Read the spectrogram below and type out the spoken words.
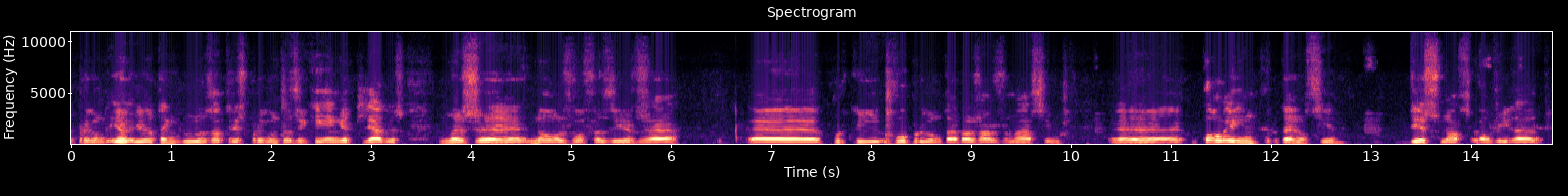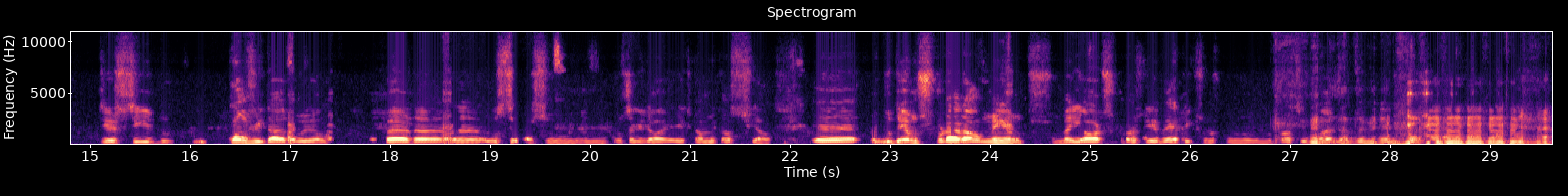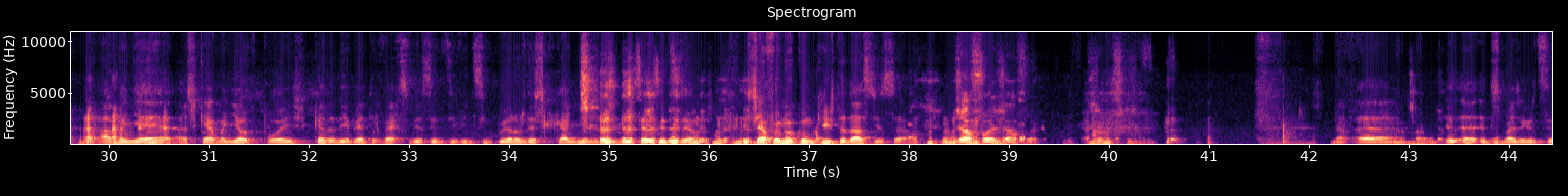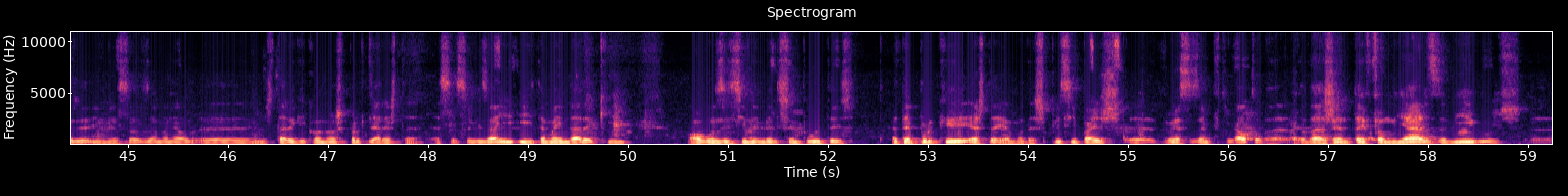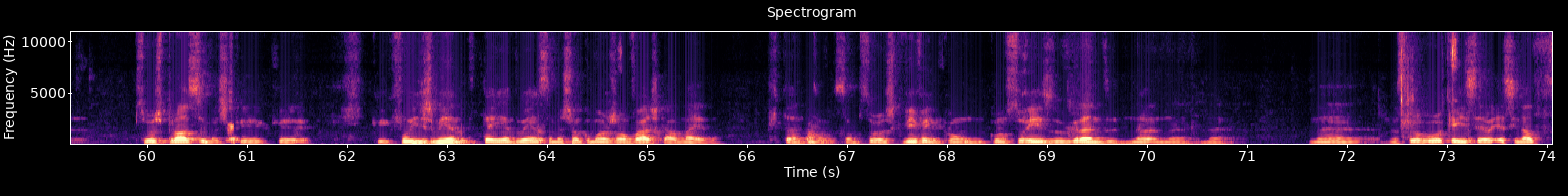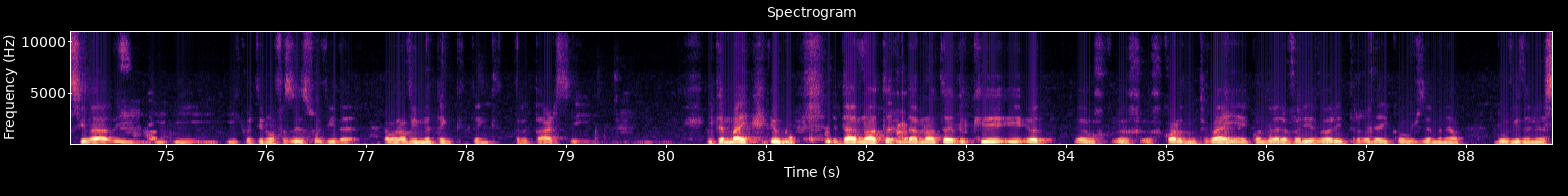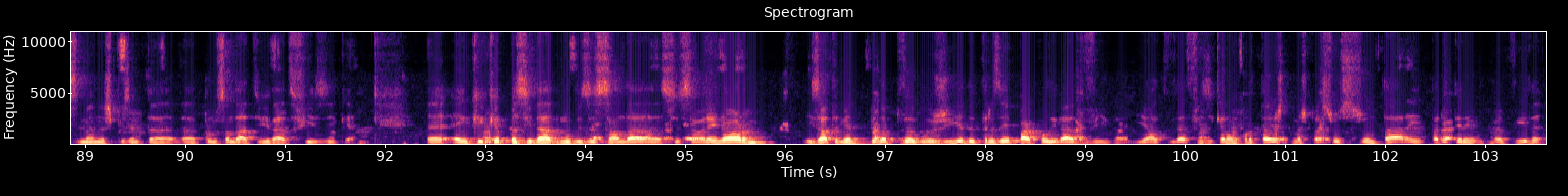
perguntar. Eu, eu, tenho duas ou três perguntas aqui engatilhadas, mas uh, não as vou fazer já, uh, porque vou perguntar ao Jorge Máximo uh, qual é a importância deste nosso convidado ter sido convidado ele para uh, o CES, o Conselho Económico e Social. Uh, podemos esperar aumentos maiores para os diabéticos no, no próximo ano? Exatamente. amanhã, acho que é amanhã ou depois, cada diabético vai receber 125 euros desde que ganhe menos de 1.700 euros. Isto já foi uma conquista da associação. Já foi, já foi. Não, uh, antes de mais agradecer imenso ao Zé Manel uh, estar aqui connosco, partilhar esta, essa sua visão e, e, também dar aqui alguns ensinamentos sempre úteis, até porque esta é uma das principais uh, doenças em Portugal, toda, toda, a gente tem familiares, amigos, pessoas próximas que, que, que, felizmente têm a doença, mas são como o João Vasco Almeida, portanto, são pessoas que vivem com, com um sorriso grande na, na na, na sua boca, isso é, é sinal de felicidade e, e, e, continuam a fazer a sua vida. Agora, obviamente, tem que, tem que tratar-se e, e, também eu dar nota, dar nota de que eu, eu, recordo muito bem, é quando eu era variador e trabalhei com o José Manuel Boa Vida nas semanas, por exemplo, da, da promoção da atividade física, eh, em que a capacidade de mobilização da associação era enorme exatamente pela pedagogia de trazer para a qualidade de vida. E a atividade física era um pretexto, mas para as pessoas se juntarem para terem uma vida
